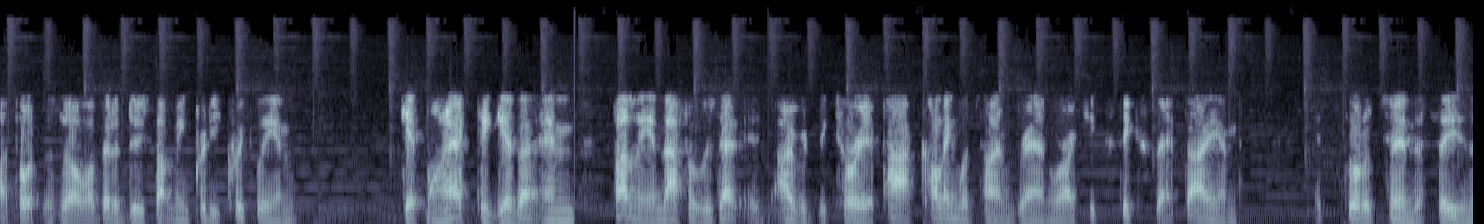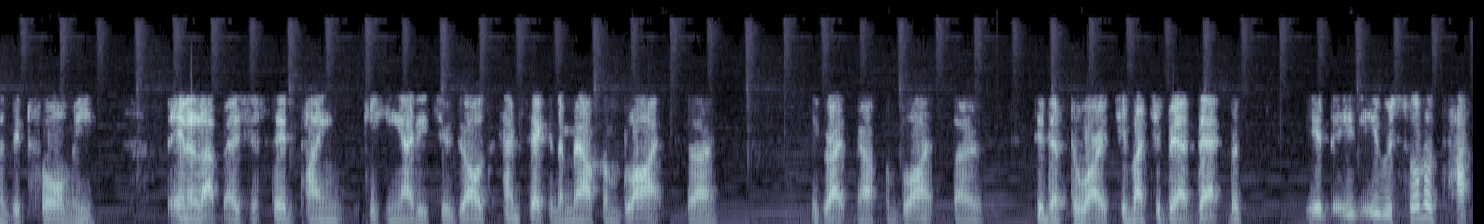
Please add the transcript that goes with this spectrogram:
I thought to myself, I better do something pretty quickly and get my act together. And funnily enough, it was at over at Victoria Park, Collingwood's home ground, where I kicked six that day, and it sort of turned the season a bit for me. Ended up, as you said, playing kicking 82 goals. Came second to Malcolm Blight, so the great Malcolm Blight. So didn't have to worry too much about that. But it, it, it was sort of tough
